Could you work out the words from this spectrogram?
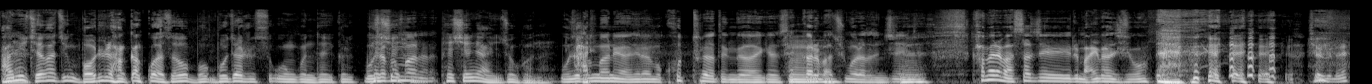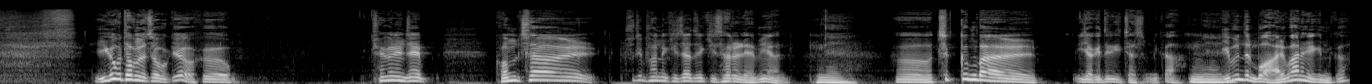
아니 제가 지금 머리를 안 감고 와서 모, 모자를 쓰고 온 건데 그 모자뿐만 패션, 패션 이 아니죠 그거는. 모자뿐만이 아니라 뭐 코트라든가 이게 색깔을 음. 맞춘 거라든지 네. 카메라 마사지를 많이 받으시고 최근에 이거부터 한번 여쭤볼게요. 그 최근에 이제 검찰 출입하는 기자들이 기사를 내면 네. 어 측근발 이야기들이 있지 않습니까? 네. 이분들 뭐 알고 하는 얘기입니까?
